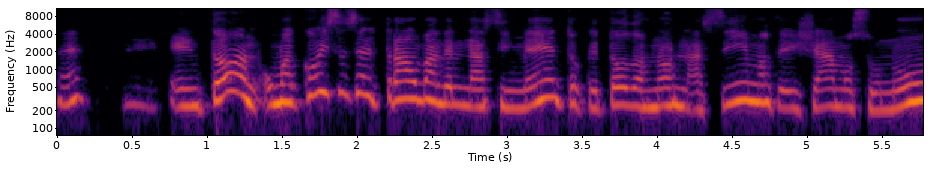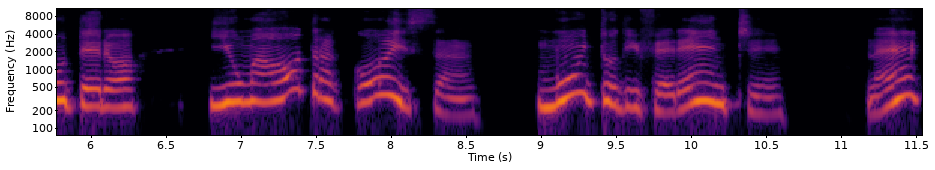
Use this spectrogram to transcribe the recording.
¿Eh? Então, uma coisa é o trauma do nascimento, que todos nós nascimos, deixamos um útero, e uma outra coisa muito diferente ¿eh?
